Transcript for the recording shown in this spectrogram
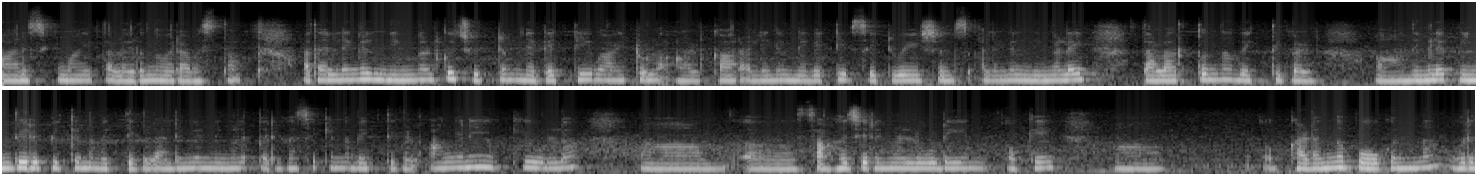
മാനസികമായി തളരുന്ന ഒരവസ്ഥ. അതല്ലെങ്കിൽ നിങ്ങൾക്ക് ചുറ്റും നെഗറ്റീവായിട്ടുള്ള ആൾക്കാർ അല്ലെങ്കിൽ നെഗറ്റീവ് സിറ്റുവേഷൻസ് അല്ലെങ്കിൽ നിങ്ങളെ തളർത്തുന്ന വ്യക്തികൾ നിങ്ങളെ പിന്തിരിപ്പിക്കുന്ന വ്യക്തികൾ അല്ലെങ്കിൽ നിങ്ങളെ പരിഹസിക്കുന്ന വ്യക്തികൾ അങ്ങനെയൊക്കെയുള്ള സാഹചര്യങ്ങളിലൂടെയും ഒക്കെ കടന്നു പോകുന്ന ഒരു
